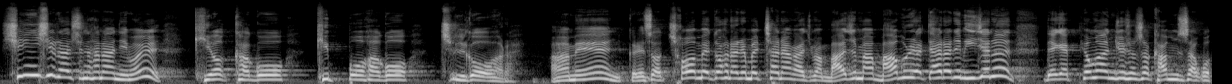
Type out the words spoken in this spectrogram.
신실하신 하나님을 기억하고 기뻐하고 즐거워하라. 아멘. 그래서 처음에도 하나님을 찬양하지만 마지막 마무리할 때 하나님 이제는 내게 평안 주셔서 감사하고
